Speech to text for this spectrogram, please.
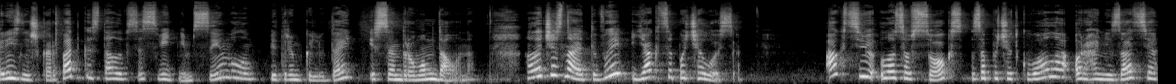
Різні шкарпетки стали всесвітнім символом підтримки людей із синдромом Дауна. Але чи знаєте ви, як це почалося? Акцію Lots of Socks започаткувала організація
